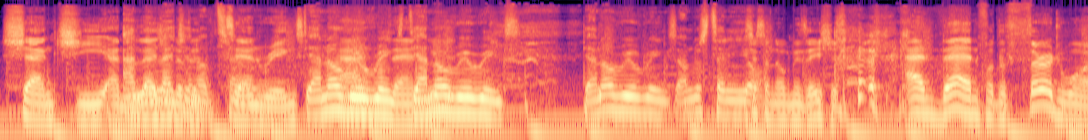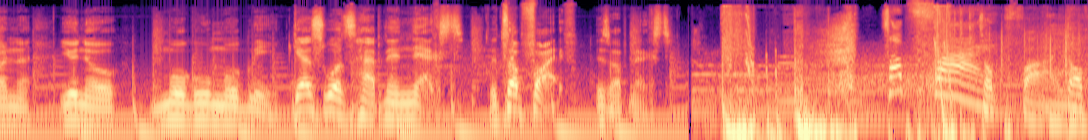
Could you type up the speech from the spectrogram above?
Shang Chi and, And the Legend, of, the Ten Rings. They are not And real rings. then They are we not real rings. They are not real rings. I'm just telling you. it's just an organization. and then for the third one, you know, Mogul Mowgli. Guess what's happening next? The top five is up next. Top five. Top five. Top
